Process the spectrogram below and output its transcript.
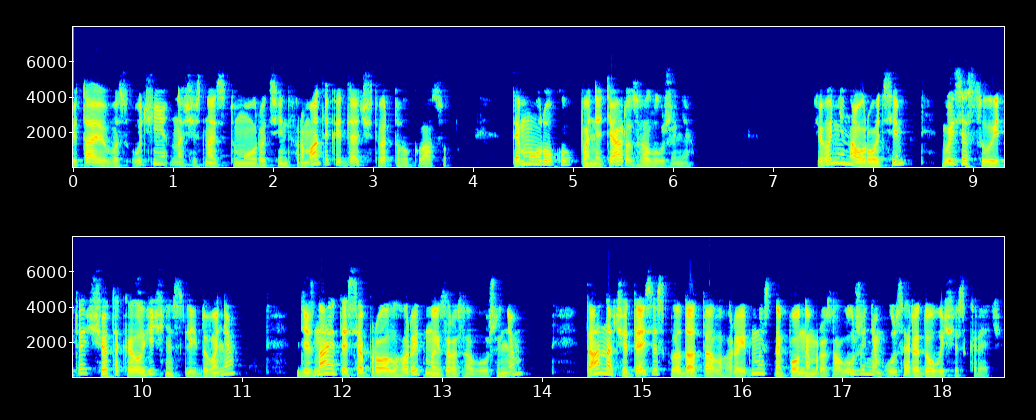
Вітаю вас, учні, на 16 му уроці інформатики для 4 класу. Тема уроку поняття розгалуження. Сьогодні на уроці ви з'ясуєте, що таке логічне слідування, дізнаєтеся про алгоритми з розгалуженням та навчитеся складати алгоритми з неповним розгалуженням у середовищі Scratch.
